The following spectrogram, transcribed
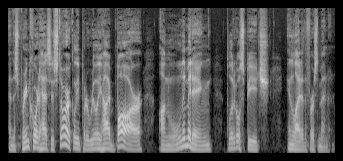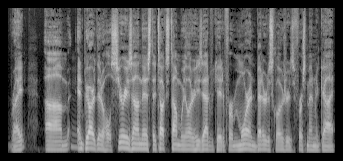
And the Supreme Court has historically put a really high bar on limiting political speech in light of the First Amendment, right? Um, hmm. NPR did a whole series on this. They talked to Tom Wheeler. He's advocated for more and better disclosure. He's a First Amendment guy.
